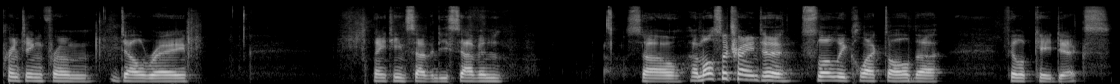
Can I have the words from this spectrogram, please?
printing from Del Rey, 1977. So I'm also trying to slowly collect all the Philip K. Dicks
